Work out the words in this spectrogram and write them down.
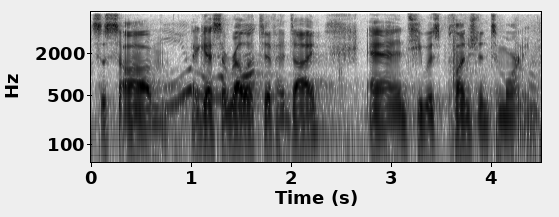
So um, I guess a relative had died, and he was plunged into mourning.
